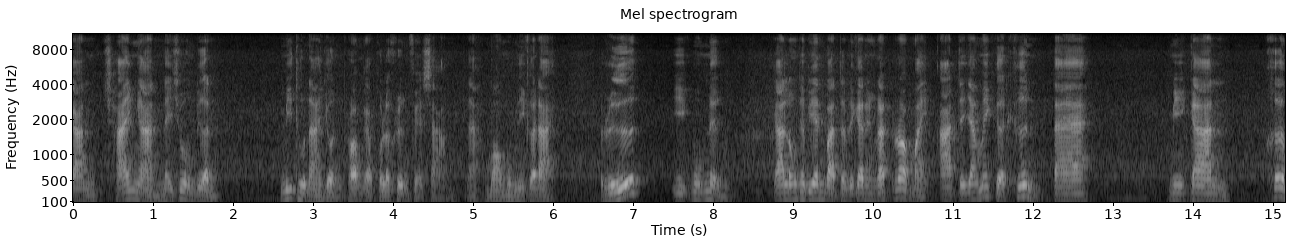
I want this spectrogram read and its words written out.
การใช้งานในช่วงเดือนมิถุนายนพร้อมกับคนละครึ่งเฟส3นะมองมุมนี้ก็ได้ หรืออีกมุมหนึ่ง การลงทะเบียนบัตรสวัสดิการแห่งรัฐรอบใหม่ อาจจะยังไม่เกิดขึ้น แต่มีการเพิ่ม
